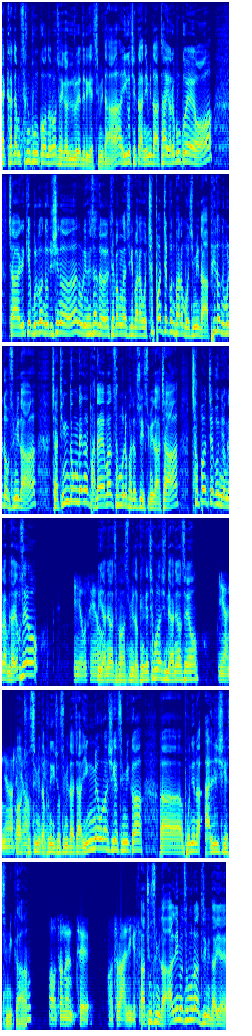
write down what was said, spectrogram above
백화점 상품권으로 저희가 유료해드리겠습니다. 이거 제 거 아닙니다. 다 여러분 거예요. 자, 이렇게 물건 넣어주시는 우리 회사들 대박 나시기 바라고 첫 번째 분 바로 모십니다. 피도 눈물도 없습니다. 자, 딩동댕을 받아야만 선물을 받을 수 있습니다. 자, 첫 번째 분 연결합니다. 여보세요? 예, 여보세요? 예, 안녕하세요. 반갑습니다. 굉장히 차분하신데, 안녕하세요. 예, 안녕하세요. 아, 좋습니다. 예. 분위기 좋습니다. 자, 익명으로 하시겠습니까? 아, 본인을 알리시겠습니까? 어, 저는 제, 어, 저를 알리겠습니다. 아, 좋습니다. 알리면 선물 하나 드립니다. 예,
